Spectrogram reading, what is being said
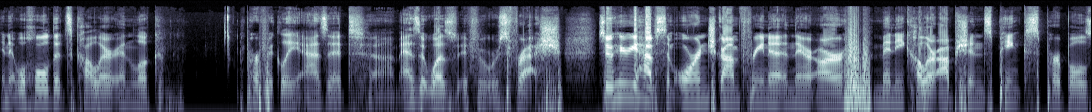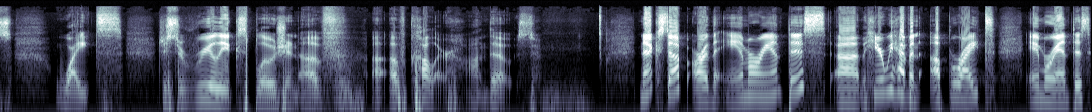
and it will hold its color and look perfectly as it um, as it was if it was fresh. So here you have some orange gomphrena and there are many color options, pinks, purples, whites, just a really explosion of, uh, of color on those. Next up are the amaranthus. Um, here we have an upright amaranthus.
